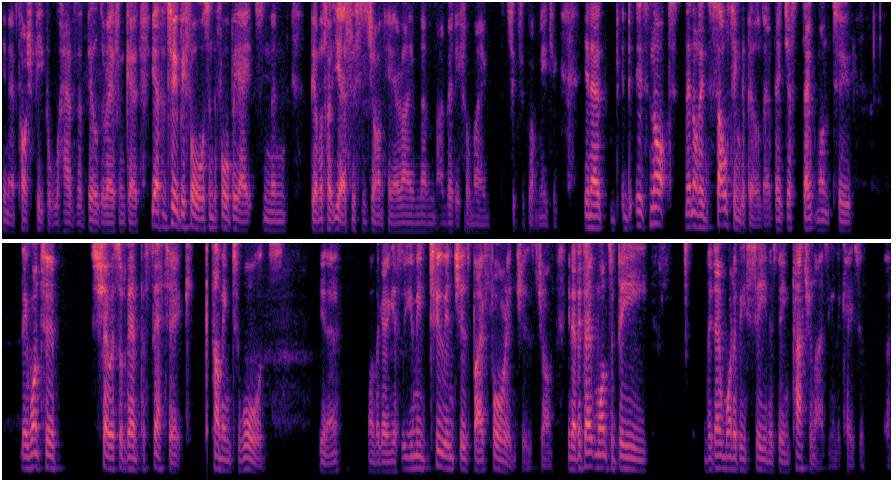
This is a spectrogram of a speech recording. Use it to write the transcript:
you know posh people will have a builder over and go yeah the two b4s and the four b8s and then be on the phone yes this is john here i'm um, i'm ready for my six o'clock meeting. You know it's not they're not insulting the builder they just don't want to they want to show a sort of empathetic coming towards, you know, well, they're going, yes, you mean two inches by four inches, John? You know, they don't want to be, they don't want to be seen as being patronizing in the case of, of,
